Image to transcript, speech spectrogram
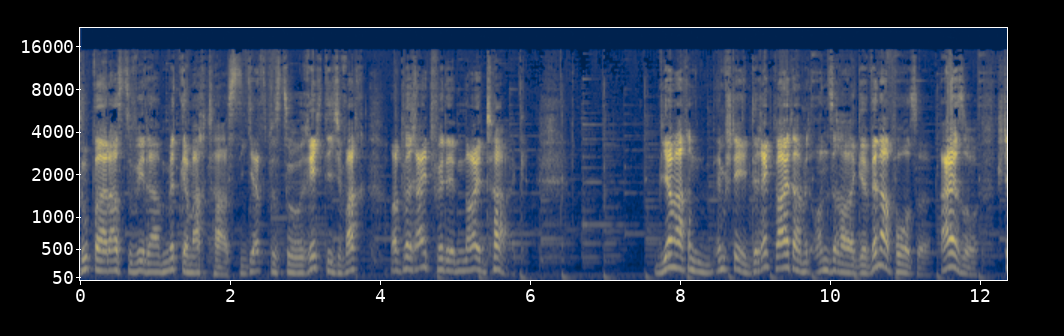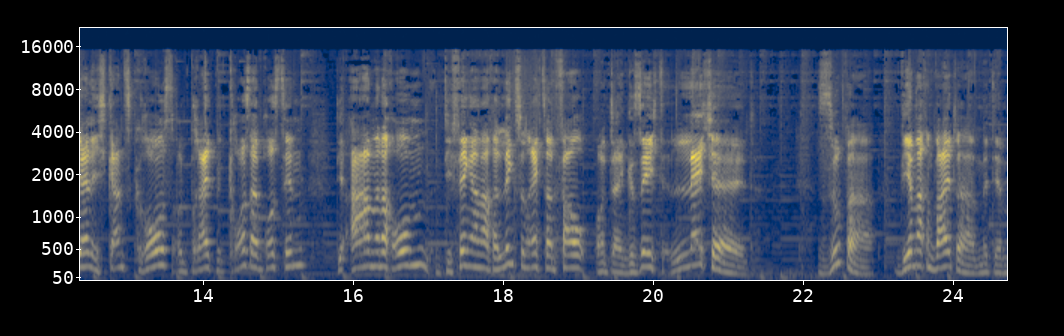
Super, dass du wieder mitgemacht hast. Jetzt bist du richtig wach und bereit für den neuen Tag. Wir machen im Stehen direkt weiter mit unserer Gewinnerpose. Also, stelle dich ganz groß und breit mit großer Brust hin, die Arme nach oben, die Finger machen links und rechts ein V und dein Gesicht lächelt. Super. Wir machen weiter mit dem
